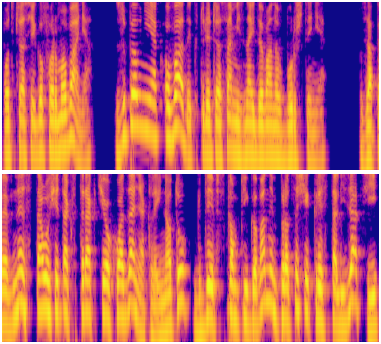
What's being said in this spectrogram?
podczas jego formowania. Zupełnie jak owady, które czasami znajdowano w bursztynie. Zapewne stało się tak w trakcie ochładzania klejnotu, gdy w skomplikowanym procesie krystalizacji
